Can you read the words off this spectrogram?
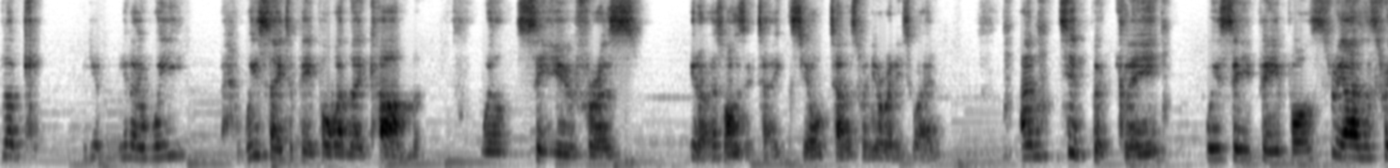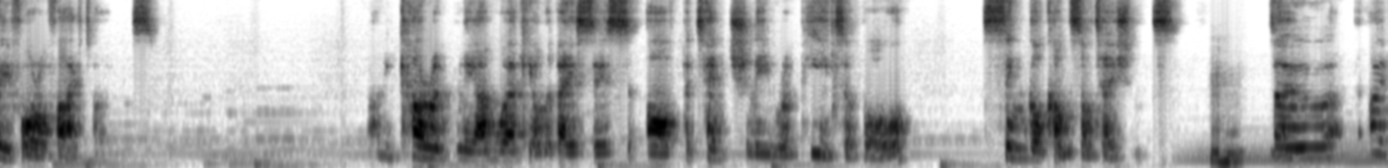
look, you, you know, we, we say to people when they come, we'll see you for as, you know, as long as it takes. You'll tell us when you're ready to end. And typically, we see people three, either three, four, or five times. I mean, currently, I'm working on the basis of potentially repeatable single consultations. Mm-hmm. So I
